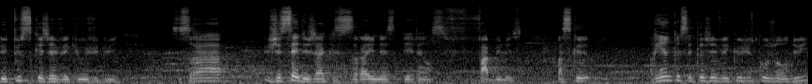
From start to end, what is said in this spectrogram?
de tout ce que j'ai vécu aujourd'hui. Ce sera, je sais déjà que ce sera une expérience fabuleuse. Parce que rien que ce que j'ai vécu jusqu'aujourd'hui,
